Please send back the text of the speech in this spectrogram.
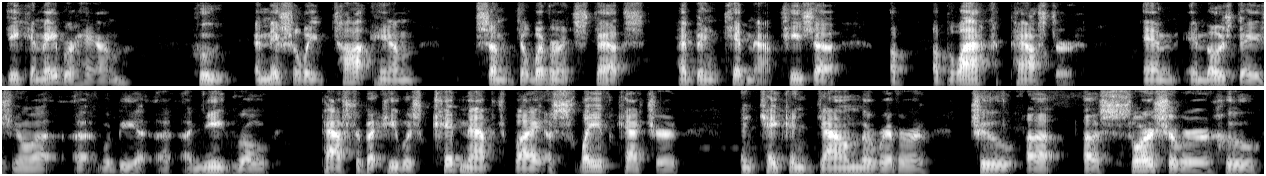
Deacon Abraham, who initially taught him some deliverance steps, had been kidnapped. He's a, a, a black pastor and in those days, you know, uh, uh, would be a, a, Negro pastor, but he was kidnapped by a slave catcher and taken down the river to uh, a sorcerer who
